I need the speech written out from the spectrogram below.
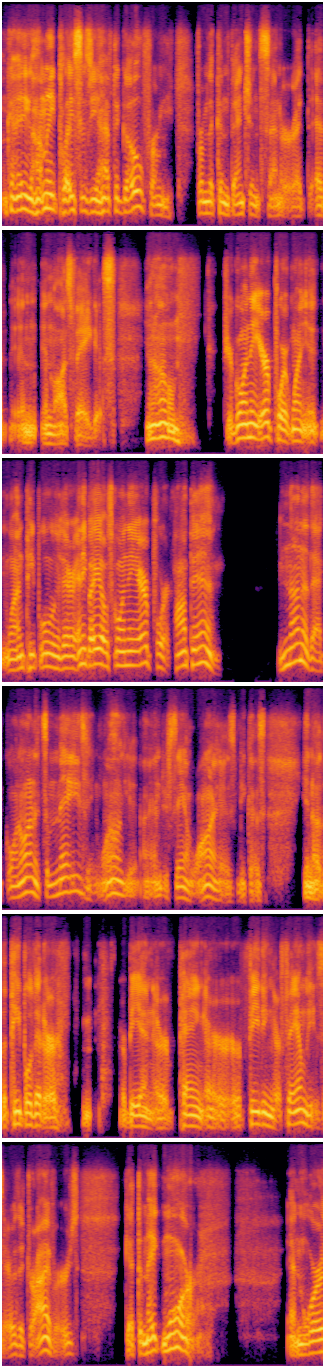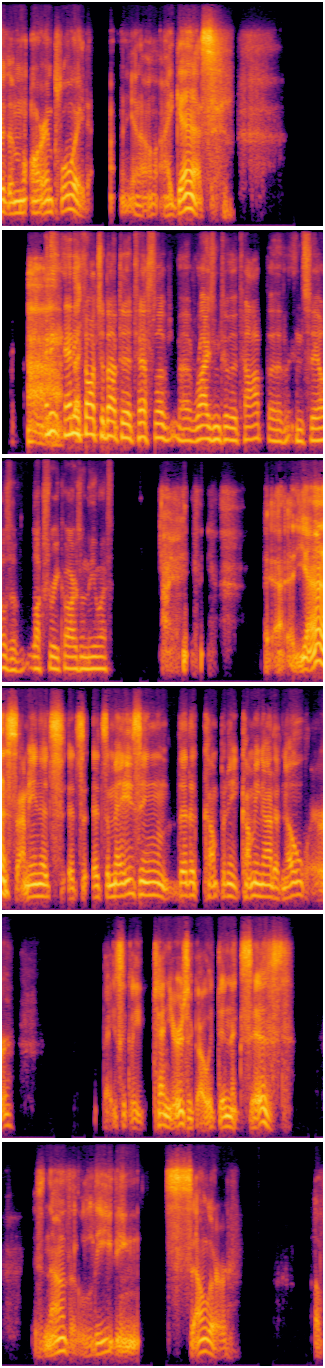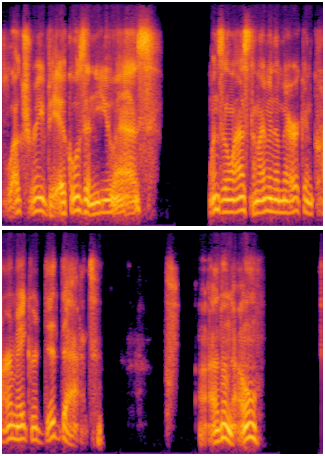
Okay, how many places you have to go from from the convention center at, at in, in Las Vegas? You know, you're going to the airport, one, one people there, anybody else going to the airport, hop in. None of that going on. It's amazing. Well, yeah, I understand why is because, you know, the people that are are being or paying or, or feeding their families there, the drivers, get to make more, and more of them are employed. you know, I guess. Any any but, thoughts about the Tesla uh, rising to the top uh, in sales of luxury cars in the U.S.? yes, I mean it's it's it's amazing that a company coming out of nowhere, basically ten years ago, it didn't exist, is now the leading seller of luxury vehicles in the U.S. When's the last time an American car maker did that? I don't know.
